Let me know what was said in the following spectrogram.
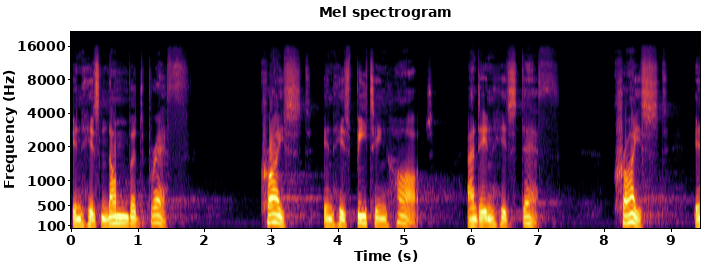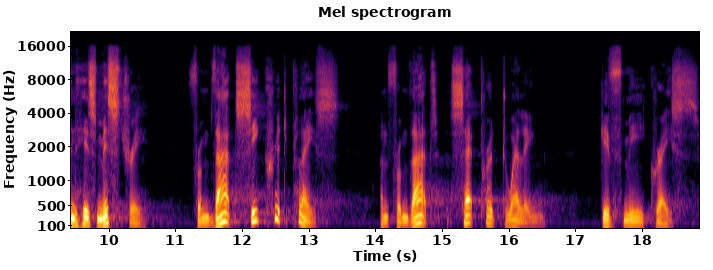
in his numbered breath, Christ in his beating heart and in his death, Christ in his mystery, from that secret place and from that separate dwelling, give me grace.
